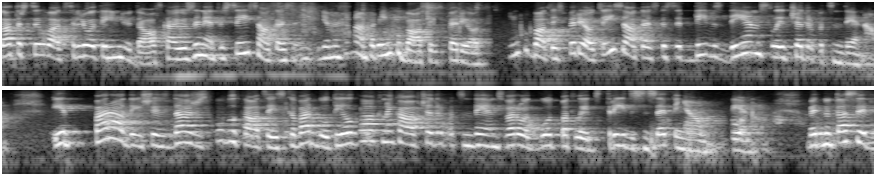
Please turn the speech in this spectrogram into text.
Katrs cilvēks ir ļoti individuāls. Kā jūs zināt, visīsākais, ja mēs runājam par inkubācijas periodu, inkubācijas periods īsākais, kas ir divas dienas līdz 14 dienām. Ir parādījušies dažas publikācijas, ka var būt ilgāk nekā 14 dienas, varot būt pat līdz 37 dienām. Bet nu, tas ir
